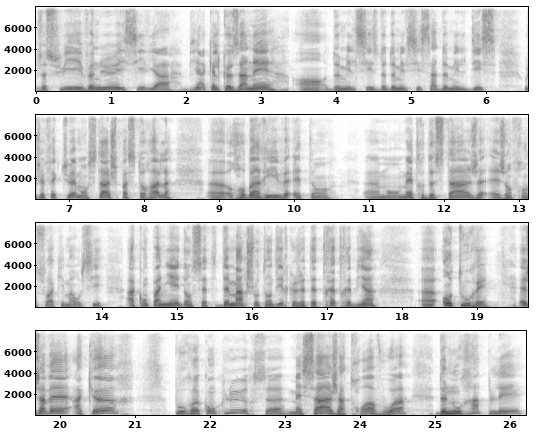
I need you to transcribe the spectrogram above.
Je suis venu ici il y a bien quelques années, en 2006, de 2006 à 2010, où j'effectuais mon stage pastoral, euh, Robin Rive étant euh, mon maître de stage, et Jean-François qui m'a aussi accompagné dans cette démarche. Autant dire que j'étais très très bien euh, entouré. Et j'avais à cœur, pour conclure ce message à trois voix, de nous rappeler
